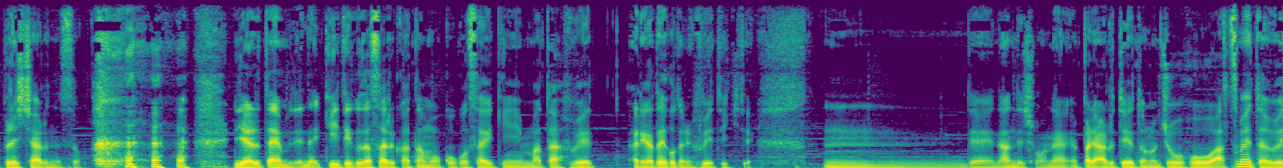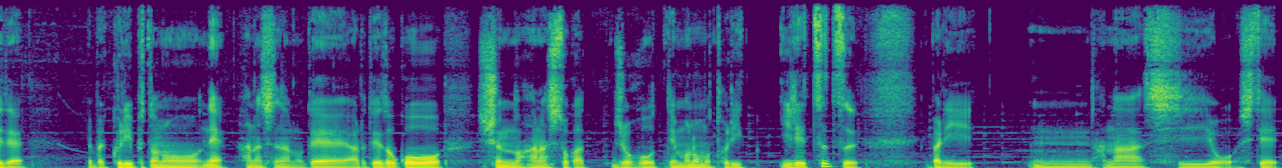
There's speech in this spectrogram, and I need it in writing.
プレッシャーあるんですよ。リアルタイムでね聞いてくださる方もここ最近また増えありがたいことに増えてきて。うんで何でしょうね。やっぱりある程度の情報を集めた上でやっぱりクリプトのね話なのである程度こう旬の話とか情報っていうものも取り入れつつやっぱりうん話をして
